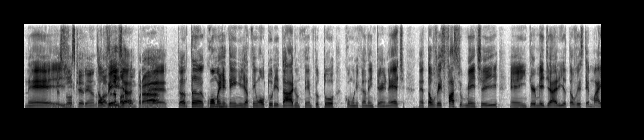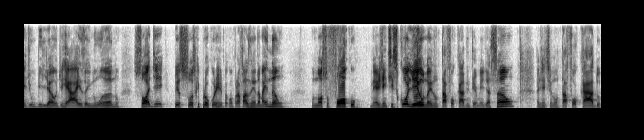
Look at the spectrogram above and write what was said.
né? Pessoas querendo, talvez já comprar. É, tanta como a gente tem, já tem uma autoridade, um tempo que eu estou comunicando na internet, né? Talvez facilmente aí é, intermediaria, talvez ter mais de um bilhão de reais aí no ano só de pessoas que procuram a gente para comprar fazenda, mas não o nosso foco, né? A gente escolheu, nós não está focado em intermediação, a gente não está focado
